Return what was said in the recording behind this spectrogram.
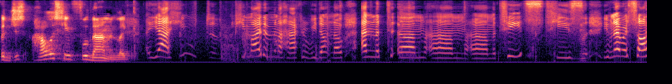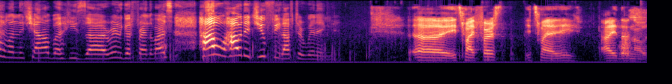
but just how was he full diamond? Like. Yeah, he he might have been a hacker. We don't know. And Mat um um uh, Matisse, he's you've never saw him on the channel, but he's a really good friend of ours. How how did you feel after winning? Uh, it's my first. It's my I don't know,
